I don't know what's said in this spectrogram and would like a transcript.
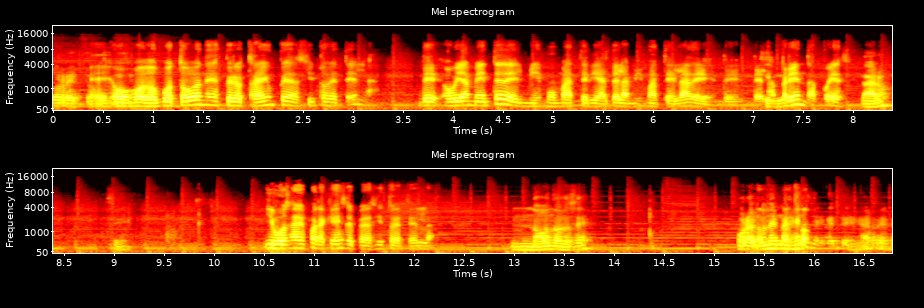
Correcto. Eh, o, dos botones, pero trae un pedacito de tela. De, obviamente del mismo material, de la misma tela de, la prenda, pues. Claro. Sí. ¿Y vos sabes para qué es ese pedacito de tela? No, no lo sé. Por alguna emergencia que te agarre.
